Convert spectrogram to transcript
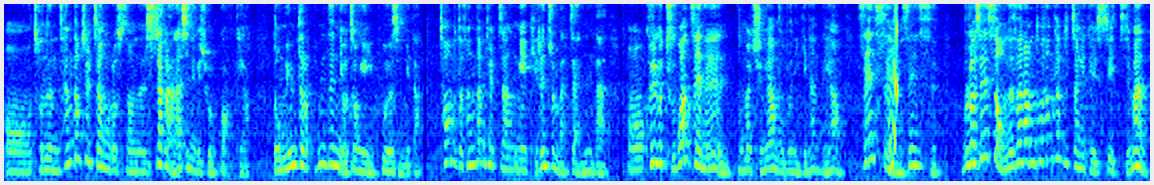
어, 저는 상담실장으로서는 시작을 안 하시는 게 좋을 것 같아요. 너무 힘들어 힘든 여정이 보여집니다. 처음부터 상담실장의 길은 좀 맞지 않는다. 어, 그리고 두 번째는 정말 중요한 부분이긴 한데요. 센스예요, 센스. 물론 센스 없는 사람도 상담실장이 될 수 있지만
